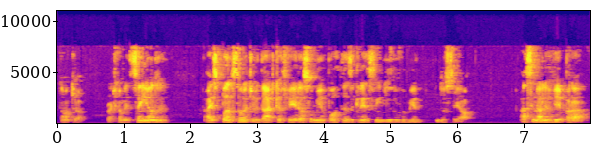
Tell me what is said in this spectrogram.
então aqui ó, praticamente 100 anos, né, a expansão da atividade cafeira assumiu importância crescente do desenvolvimento industrial. Assinale V para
